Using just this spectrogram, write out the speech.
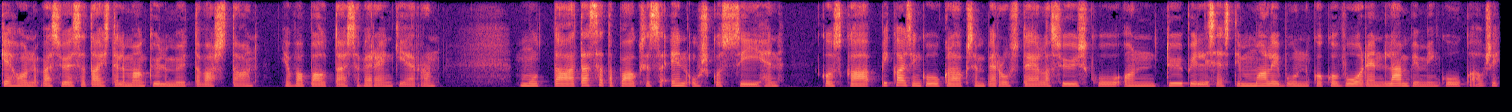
kehon väsyessä taistelemaan kylmyyttä vastaan ja vapauttaessa verenkierron. Mutta tässä tapauksessa en usko siihen, koska pikaisen googlauksen perusteella syyskuu on tyypillisesti Malibun koko vuoden lämpimin kuukausi.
